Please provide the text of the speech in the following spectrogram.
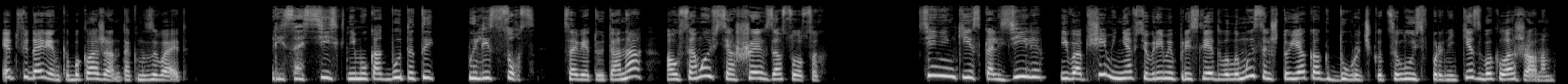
Это Федоренко баклажан так называет. «Присосись к нему, как будто ты пылесос», — советует она, а у самой вся шея в засосах. Синенькие скользили, и вообще меня все время преследовала мысль, что я как дурочка целуюсь в парнике с баклажаном.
